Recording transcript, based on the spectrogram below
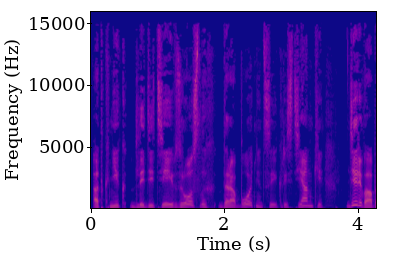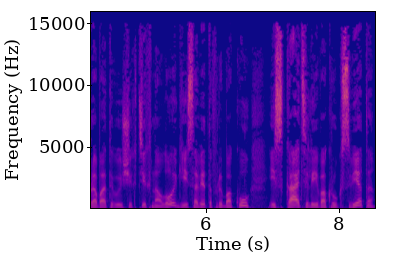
От книг для детей и взрослых до работницы и крестьянки, деревообрабатывающих технологий, советов рыбаку, искателей вокруг света.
